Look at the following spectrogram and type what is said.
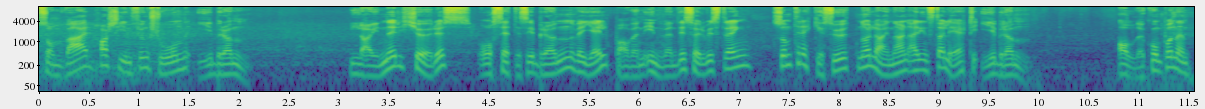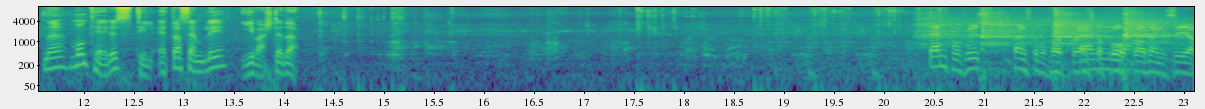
som hver har sin funksjon i brønnen. Liner kjøres og settes i brønnen ved hjelp av en innvendig servicestreng som trekkes ut når lineren er installert i brønnen. Alle komponentene monteres til ett assembly i verkstedet. Den på først. Den skal på først, for den skal på fra den sida.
